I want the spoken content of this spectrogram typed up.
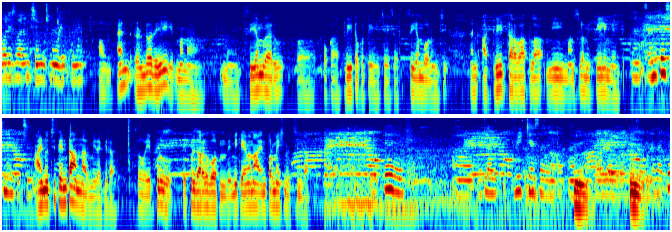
పోలీస్ వాళ్ళని క్షమించమని అడుగుతున్నాను. అవును. అండ్ రెండోది మన సీఎం గారు ఒక ట్వీట్ ఒకటి చేశారు సీఎంఓ నుంచి. అండ్ ఆ ట్వీట్ తర్వాతలా మీ మనసులో మీ ఫీలింగ్ ఏంటి? సంతోషం అనిపించింది. ఆయన వచ్చి తింటా అన్నారు మీ దగ్గర. సో ఎప్పుడు ఎప్పుడు జరగబోతుంది? మీకు ఏమైనా ఇన్ఫర్మేషన్ వచ్చిందా? అంటే ఆ, ఇట్లా ట్వీట్ చేశారంట. అది ఫోన్లో చేశారంట. కాకపోతే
